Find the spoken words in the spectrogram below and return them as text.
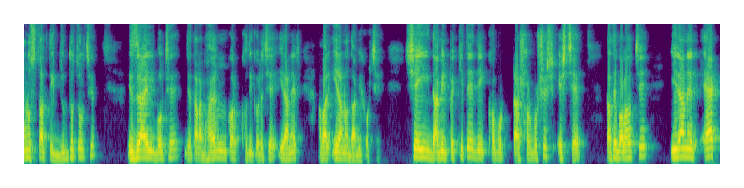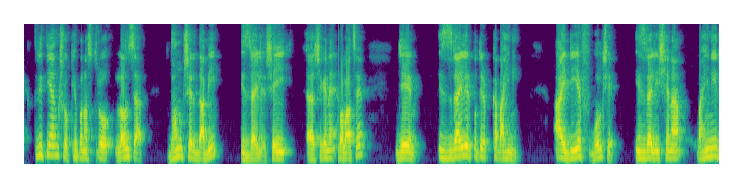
মনস্তাত্ত্বিক যুদ্ধ চলছে। ইসরায়েল বলছে যে তারা ভয়ঙ্কর ক্ষতি করেছে ইরানের, আবার ইরানও দাবি করছে। সেই দাবির প্রেক্ষিতে যে খবরটা সর্বশেষ এসছে, তাতে বলা হচ্ছে, ইরানের এক তৃতীয়াংশ ক্ষেপণাস্ত্র লঞ্চার ধ্বংসের দাবি ইসরায়েলের। সেই সেখানে বলা আছে যে ইসরায়েলের প্রতিরক্ষা বাহিনী আইডিএফ বলছে ইসরায়েলি সেনা বাহিনীর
